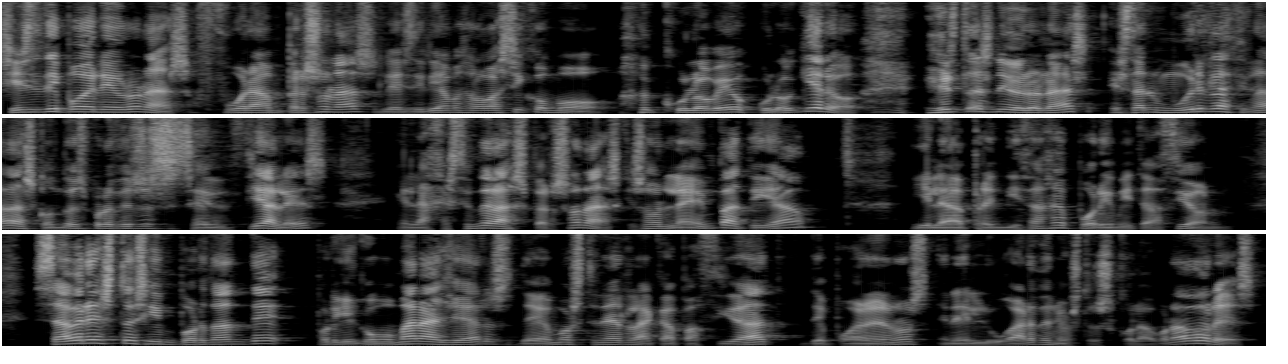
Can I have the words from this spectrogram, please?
Si este tipo de neuronas fueran personas, les diríamos algo así como culo veo, culo quiero. Estas neuronas están muy relacionadas con dos procesos esenciales en la gestión de las personas, que son la empatía y el aprendizaje por imitación. Saber esto es importante porque como managers debemos tener la capacidad de ponernos en el lugar de nuestros colaboradores.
